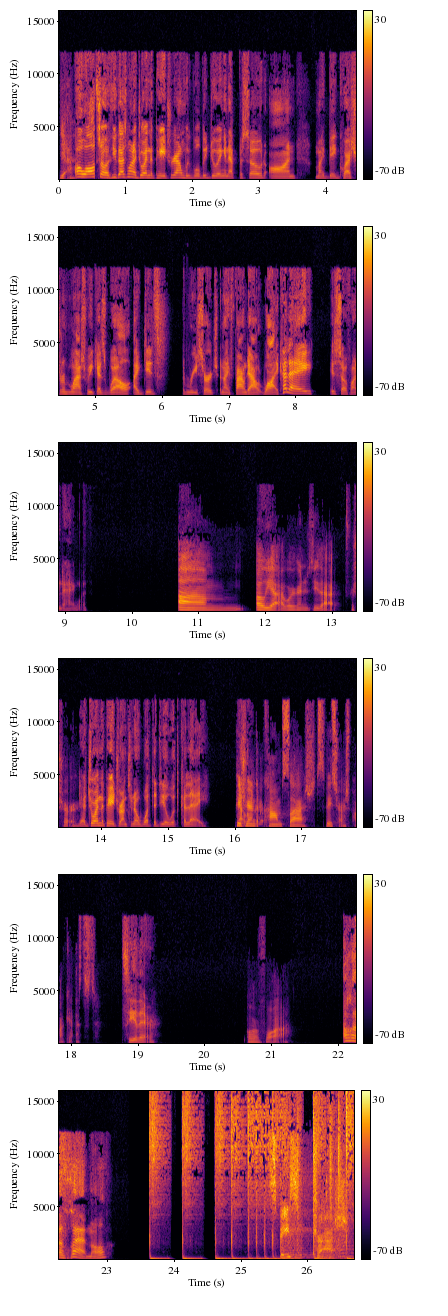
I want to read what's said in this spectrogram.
Yeah. Oh, also, if you guys want to join the Patreon, we will be doing an episode on my big question from last week as well. I did some research and I found out why Calais is so fun to hang with. Um. Oh yeah, we're gonna do that for sure. Yeah, join the Patreon to know what the deal with Calais. Patreon.com slash Space Trash Podcast. See you there. Au revoir. Au revoir, Mo. Space trash.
